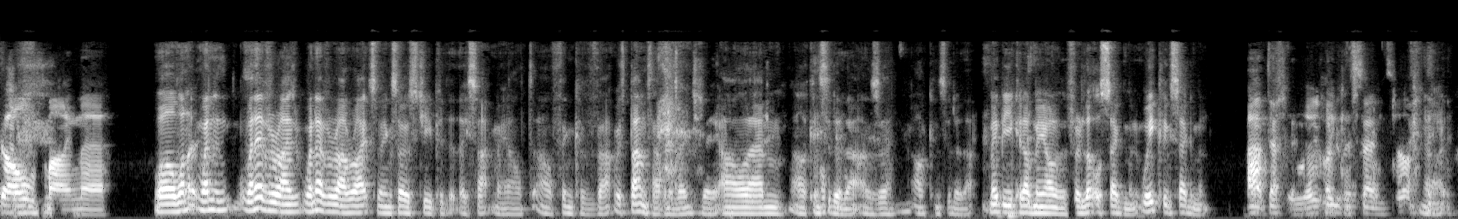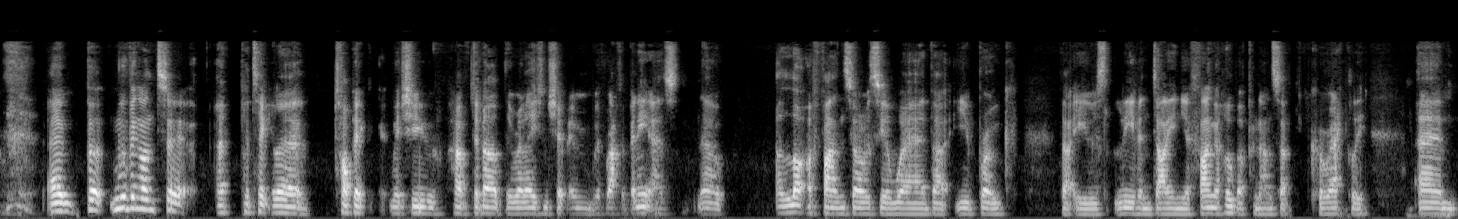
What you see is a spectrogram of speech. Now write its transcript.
gold mine there. Well, when, when, whenever I whenever I write something so stupid that they sack me, I'll I'll think of that. It's bound to happen eventually. I'll um I'll consider that as a I'll consider that. Maybe you could have me on for a little segment, weekly segment. Absolutely, hundred percent. Um, but moving on to a particular topic which you have developed the relationship in with Rafa Benitez. Now, a lot of fans are obviously aware that you broke that he was leaving Dalian Yafang. I hope I pronounced that correctly. Um,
